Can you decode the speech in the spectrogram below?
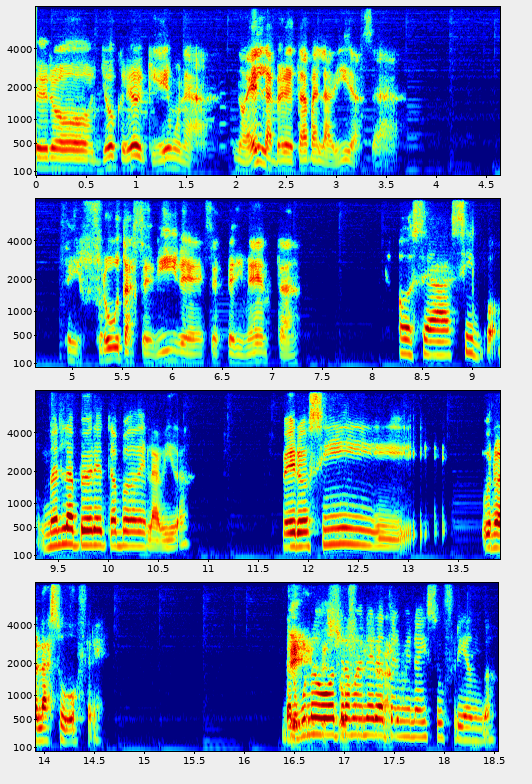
pero yo creo que una no es la peor etapa de la vida, o sea, se disfruta, se vive, se experimenta. O sea, sí, no es la peor etapa de la vida, pero sí uno la sufre. De Sí, alguna u otra sufre, manera claro. termináis sufriendo.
